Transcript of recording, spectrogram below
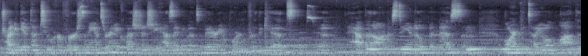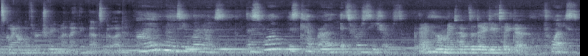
try to get them to her first and answer any questions she has. I think that's very important for the kids to have that honesty and openness. And Lauren can tell you a lot that's going on with her treatment. I think that's good. I'm gonna take my medicine. This one is Keppra. It's for seizures. Okay, how many times a day do you take it? Twice.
